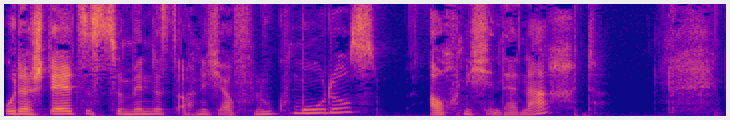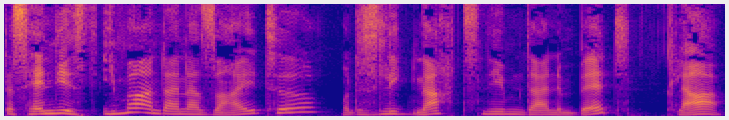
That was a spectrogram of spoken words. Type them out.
Oder stellst es zumindest auch nicht auf Flugmodus? Auch nicht in der Nacht? Das Handy ist immer an deiner Seite und es liegt nachts neben deinem Bett. Klar,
